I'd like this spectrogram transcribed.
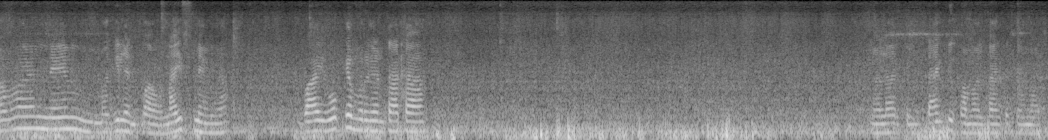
அவன் நேம் மகிழன். பா நைஸ் நேம்ங்க பாய் ஓகே முருகன். டாட்டா நல்லா இருக்குங்க thank you Kamal thank you so much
